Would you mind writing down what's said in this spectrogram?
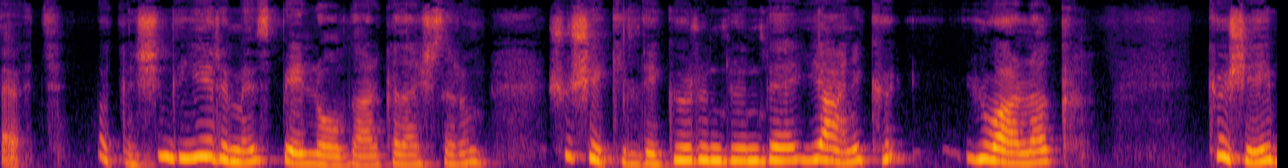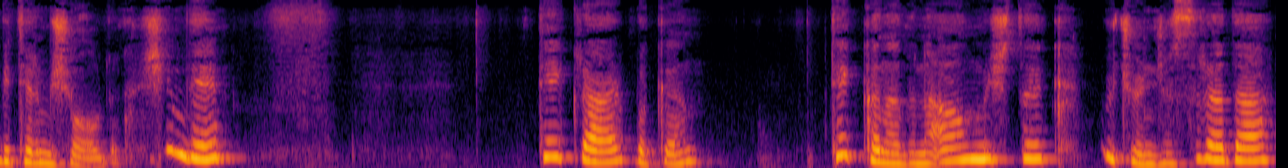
Evet. Bakın şimdi yerimiz belli oldu arkadaşlarım. şu şekilde göründüğünde yani kö yuvarlak köşeyi bitirmiş olduk. Şimdi tekrar bakın tek kanadını almıştık. Üçüncü sırada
